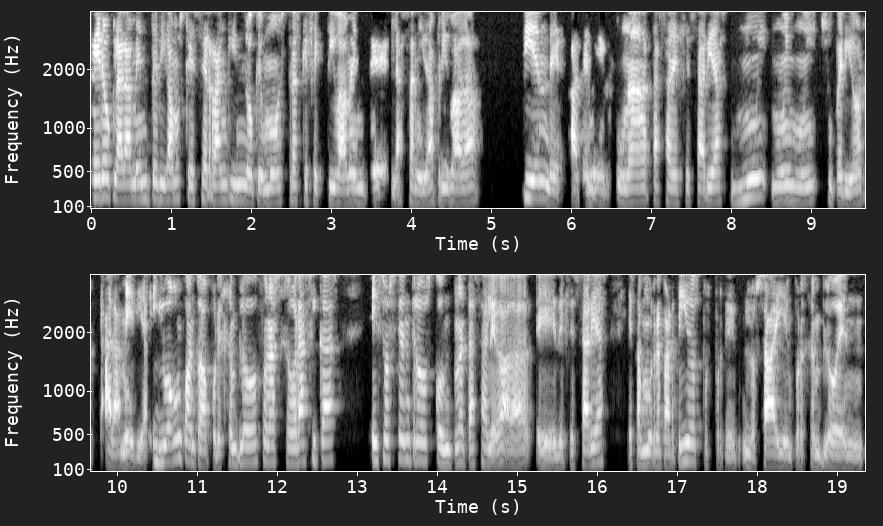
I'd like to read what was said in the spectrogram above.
pero claramente digamos que ese ranking lo que muestra es que efectivamente la sanidad privada tiende a tener una tasa de cesáreas muy, muy, muy superior a la media. Y luego, en cuanto a, por ejemplo, zonas geográficas, esos centros con una tasa elevada eh, de cesáreas están muy repartidos, pues porque los hay, en, por ejemplo, en,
